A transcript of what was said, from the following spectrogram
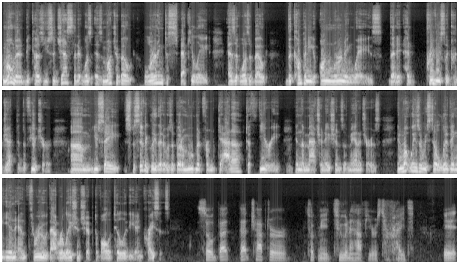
moment because you suggest that it was as much about learning to speculate as it was about the company unlearning ways that it had previously projected the future. Um, you say specifically that it was about a movement from data to theory mm. in the machinations of managers. In what ways are we still living in and through that relationship to volatility and crisis? So that that chapter took me two and a half years to write. It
